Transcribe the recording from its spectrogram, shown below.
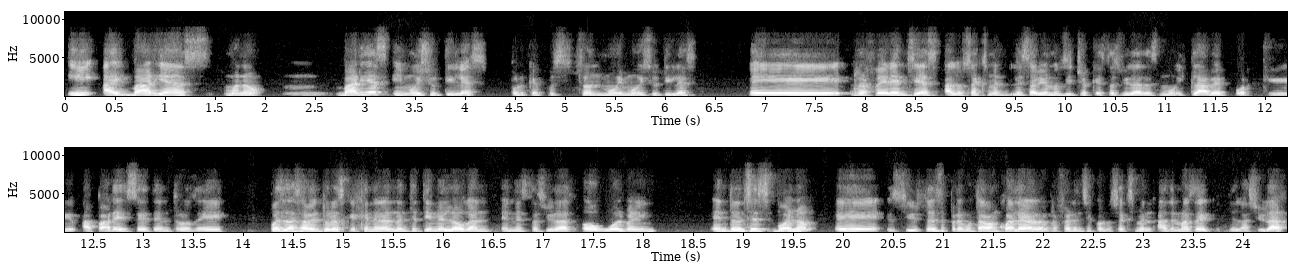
Y hay varias, bueno, mm, varias y muy sutiles, porque pues son muy, muy sutiles, eh, referencias a los X-Men. Les habíamos dicho que esta ciudad es muy clave porque aparece dentro de pues las aventuras que generalmente tiene Logan en esta ciudad o Wolverine. Entonces, bueno, eh, si ustedes se preguntaban cuál era la referencia con los X-Men, además de, de, la ciudad,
